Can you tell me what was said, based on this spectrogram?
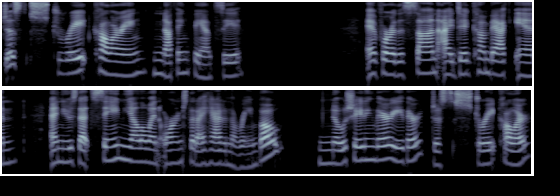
just straight coloring, nothing fancy. And for the sun, I did come back in and use that same yellow and orange that I had in the rainbow. No shading there either, just straight color.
